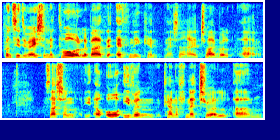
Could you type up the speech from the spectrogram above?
consideration at all about the ethnic and national uh, tribal uh, or even kind of natural um,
